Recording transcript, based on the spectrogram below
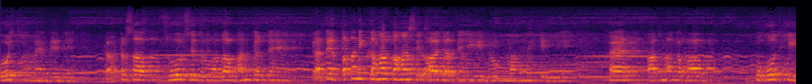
गोश्त हमें दे दें। डॉक्टर साहब ज़ोर से दरवाज़ा बंद करते हैं, कहते हैं, पता नहीं कहाँ कहाँ से आ जाते हैं ये लोग मांगने के लिए। खैर, फातिमा का बाप बहुत ही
